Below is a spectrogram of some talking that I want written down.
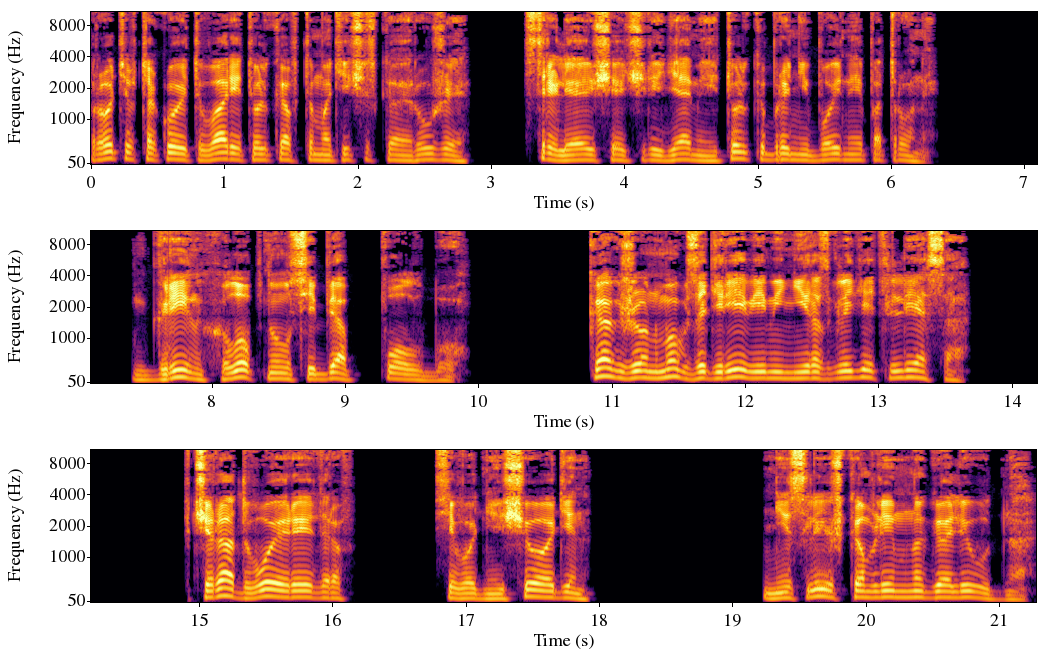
против такой твари только автоматическое оружие, стреляющее очередями и только бронебойные патроны. Грин хлопнул себя по лбу. Как же он мог за деревьями не разглядеть леса? Вчера двое рейдеров, сегодня еще один. Не слишком ли многолюдно?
